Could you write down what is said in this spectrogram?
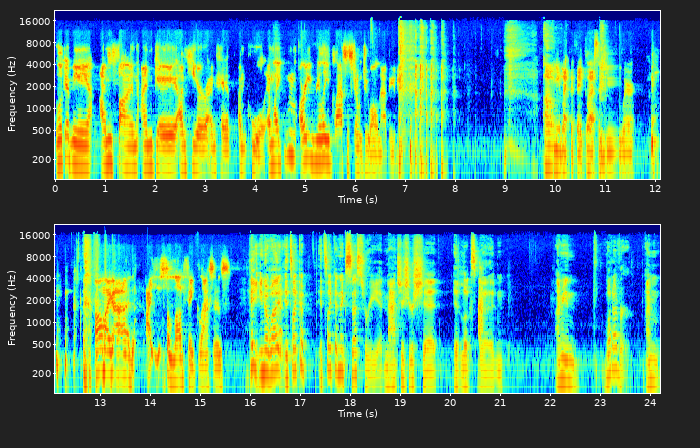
look at me! I'm fun. I'm gay. I'm here. I'm hip. I'm cool." And like, mm, are you really? Glasses don't do all that, baby. I um, mean, like the fake glasses you wear. oh my god, I used to love fake glasses. hey, you know what? It's like a it's like an accessory. It matches your shit. It looks good. I mean, whatever. I'm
